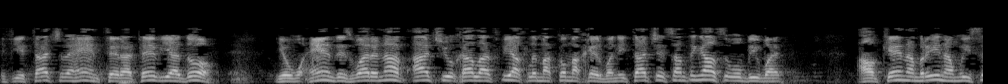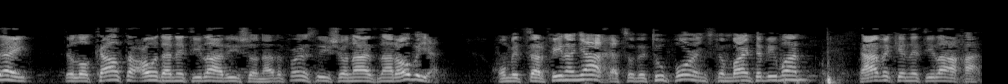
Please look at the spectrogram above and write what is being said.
if you touch the hand, your hand is wet enough, ad. When he touches something else, it will be wet. We say, the lokal ta'od netila rishona. The first rishona is not over yet. Umitzarfin anyachat. So the two pourings combine to be one. Tavik netila achat.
